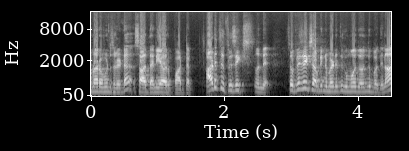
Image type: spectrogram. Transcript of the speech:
உணர்வுன்னு சொல்லிட்டு தனியா ஒரு பாட்டு. அடுத்து பிசிக்ஸ் வந்து ஸோ பிசிக்ஸ் அப்படின்னு நம்ம எடுத்துக்கும் போது வந்து பார்த்தீங்கன்னா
